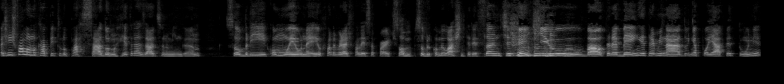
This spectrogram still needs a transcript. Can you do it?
a gente falou no capítulo passado, ou no retrasado, se eu não me engano, sobre como eu, né? Eu, na verdade, falei essa parte, so- sobre como eu acho interessante que o Walter é bem determinado em apoiar a Petúnia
